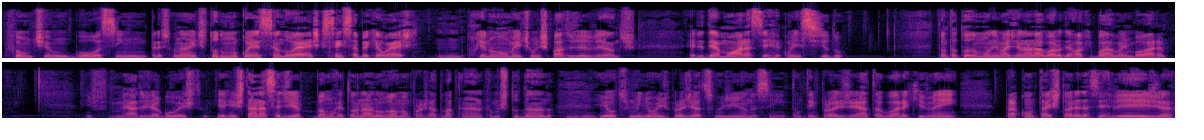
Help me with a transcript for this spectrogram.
foi um tiro, um gol assim impressionante. Todo mundo conhecendo o ESC, sem saber que é o ESC, Uhum. porque normalmente um espaço de eventos ele demora a ser reconhecido. Então tá todo mundo imaginando, agora o The Rock Bar vai embora, em meados de agosto, e a gente tá nessa de vamos retornar, não vamos, é um projeto bacana, estamos estudando, e outros milhões de projetos surgindo, assim. Então tem projeto agora que vem para contar a história da cerveja,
